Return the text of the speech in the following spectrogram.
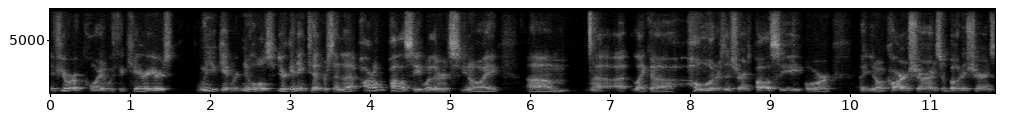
if you're appointed with the carriers, when you get renewals, you're getting 10% of that policy, whether it's, you know, a, um, uh, like a homeowner's insurance policy or, Uh, you know, car insurance or boat insurance.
